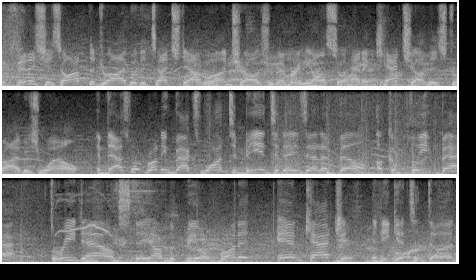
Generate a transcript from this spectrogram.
He finishes off the drive with a touchdown run, Charles. Remember, he also had a catch on this drive as well. And that's what running backs want to be in today's NFL, a complete back. Three downs, stay on the field, run it, and catch it. And he gets it done.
